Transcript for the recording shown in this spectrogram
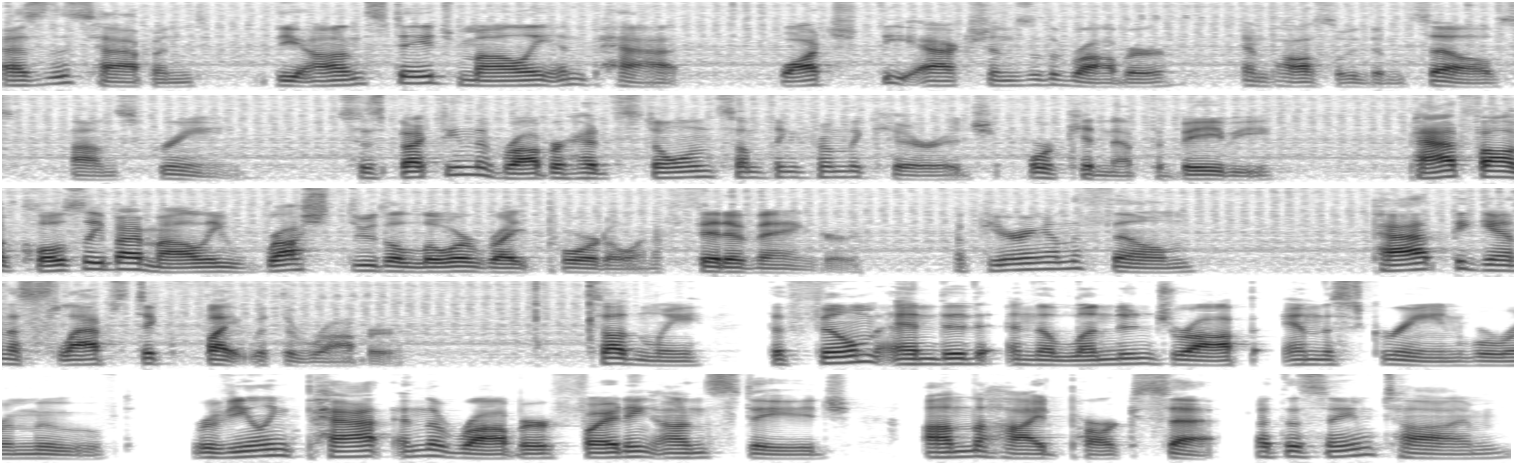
As this happened, the onstage Molly and Pat watched the actions of the robber, and possibly themselves, on screen. Suspecting the robber had stolen something from the carriage or kidnapped the baby, Pat, followed closely by Molly, rushed through the lower right portal in a fit of anger. Appearing on the film, Pat began a slapstick fight with the robber. Suddenly, the film ended and the London drop and the screen were removed, revealing Pat and the robber fighting on stage on the Hyde Park set. At the same time,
